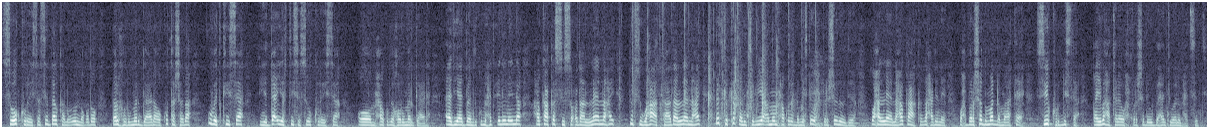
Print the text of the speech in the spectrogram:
Soo koraysa si dalkan uu u noqdo dal horumar gaadha oo ku tashada ubadkiisa iyo da'yartiisa soo koraysa oo maxaan ku horumar gaadha. Aad iyo aad baan idinku mahad celinaynaa. Halkaa ka sii socdaan leenahay dugsigu ha adkaadaan leenahay dadka ka qalinjabiya ama maxaan ku dhamaystay waxbarashadoodina. Waxaan leenahay halkaa ha kaga hadhine waxbarashadu ma dhammaatee sii kordhista qaybaha kale waxbarashada u baahantii waana mahadsantii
